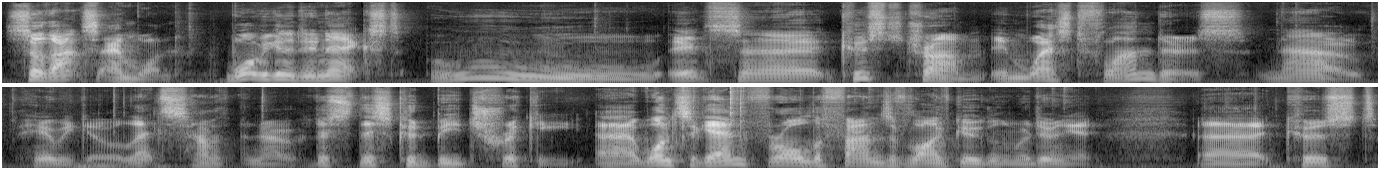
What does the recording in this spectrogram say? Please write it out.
So that's M1. What are we going to do next? Ooh, it's uh, Kusttram in West Flanders. Now, here we go. Let's have no. This this could be tricky. Uh, once again, for all the fans of live Google, and we're doing it. Uh, Kust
